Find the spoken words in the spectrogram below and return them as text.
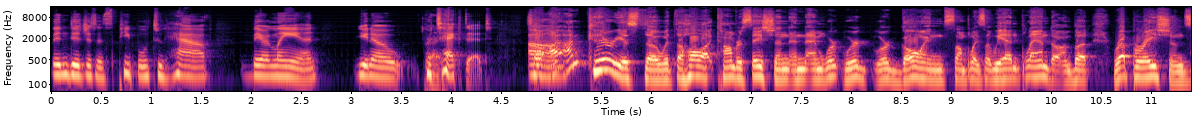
the indigenous people to have their land you know, Right. protected. So I, um, I'm curious though with the whole uh, conversation, and, and we're, we're we're going someplace that we hadn't planned on, but reparations.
